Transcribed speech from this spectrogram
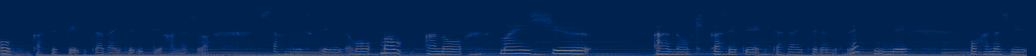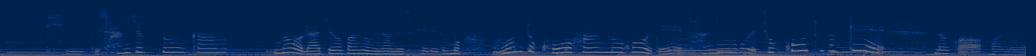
を聞かせていただいてるっていう話はしたんですけれども、まあ、あの毎週あの聞かせていただいてるんですね。でお話聞いて30分間のラジオ番組なんですけれどもほんと後半の方で最後の方でちょこっとだけなんかあの、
